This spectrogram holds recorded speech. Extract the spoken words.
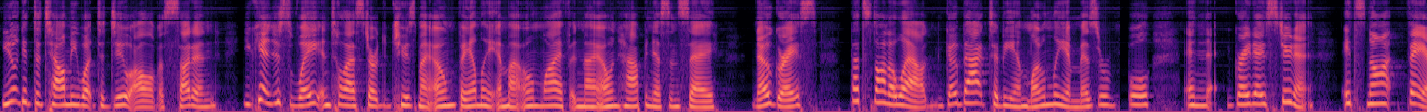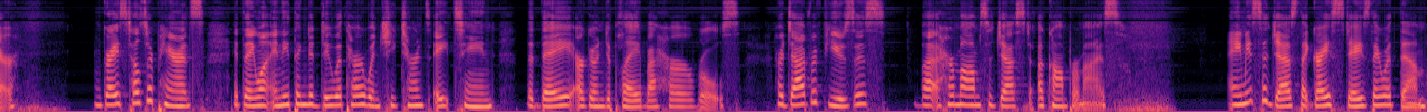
You don't get to tell me what to do all of a sudden. You can't just wait until I start to choose my own family and my own life and my own happiness and say, No, Grace, that's not allowed. Go back to being lonely and miserable and grade A student. It's not fair. Grace tells her parents if they want anything to do with her when she turns 18, that they are going to play by her rules. Her dad refuses, but her mom suggests a compromise. Amy suggests that Grace stays there with them,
